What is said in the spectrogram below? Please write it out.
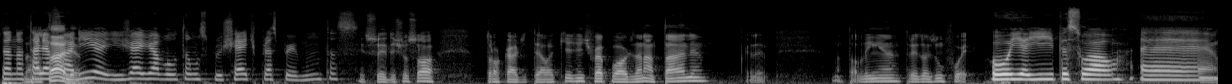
da Natália, da Natália. Faria e já já voltamos pro chat para as perguntas. Isso aí, deixa eu só trocar de tela aqui, a gente vai pro áudio da Natália. Cadê? Natalinha, 3, 2, 1, foi. Oi, aí, pessoal. É,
